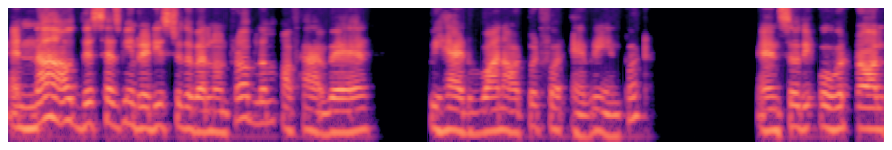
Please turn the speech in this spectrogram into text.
and now this has been reduced to the well-known problem of how, where we had one output for every input. And so the overall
